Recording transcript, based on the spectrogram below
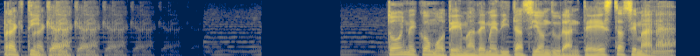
Practica. Tome como tema de meditación durante esta semana.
